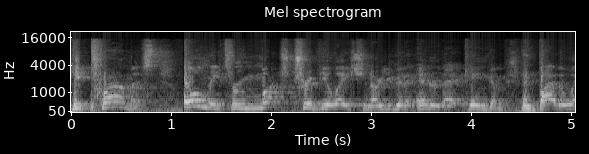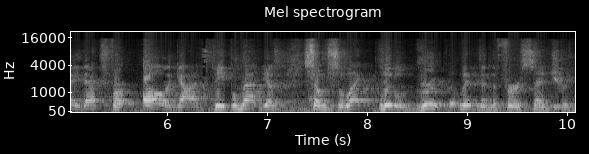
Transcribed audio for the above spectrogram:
he promised, only through much tribulation are you going to enter that kingdom. And by the way, that's for all of God's people, not just some select little group that lived in the first century.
